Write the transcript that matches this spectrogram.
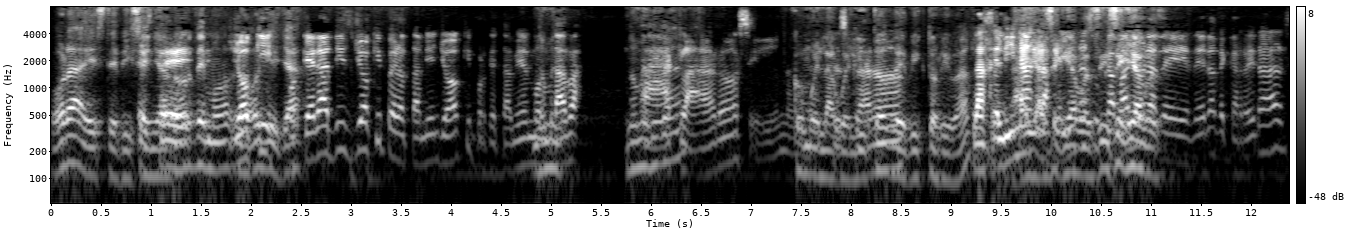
Ahora, este, diseñador Este, de moda. porque era disc jockey, pero también jockey, porque también No me montaba. No me ah, digas. claro, sí. no, Como el abuelito claro. de Víctor Ibar. La Angelina, Ah, ya la seguíamos, Angelina, sí, su caballo seguíamos. era de, era de carreras.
